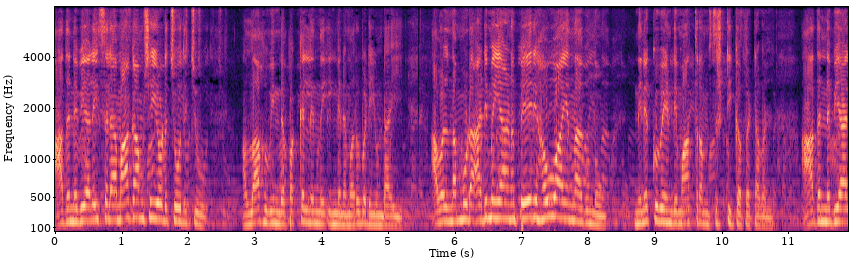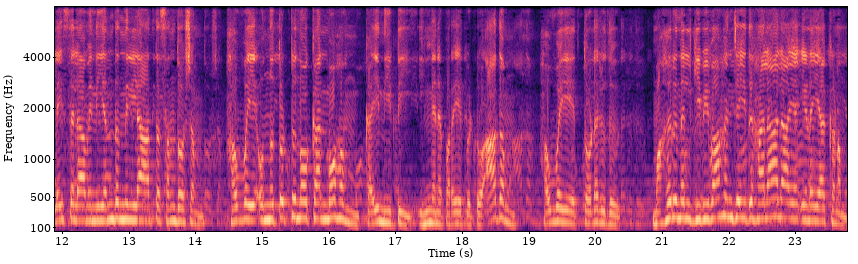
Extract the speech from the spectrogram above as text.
ആദ നബി അലൈഹിസ്സലാം ആകാംക്ഷയോടെ ചോദിച്ചു അള്ളാഹുവിന്റെ പക്കൽ നിന്ന് ഇങ്ങനെ മറുപടിയുണ്ടായി അവൾ നമ്മുടെ അടിമയാണ് പേര് ഹൗവ എന്നാകുന്നു. നിനക്കു വേണ്ടി മാത്രം സൃഷ്ടിക്കപ്പെട്ടവൾ. ആദൻ നബി അലൈസലാമിന് എന്തെന്നില്ലാത്ത സന്തോഷം. ഹൗവയെ ഒന്ന് തൊട്ടു നോക്കാൻ മോഹം കൈനീട്ടി ഇങ്ങനെ പറയപ്പെട്ടു ആദം ഹൗവയെ തുടരുത്. മഹർ നൽകി വിവാഹം ചെയ്ത് ഹലാലായ ഇണയാക്കണം.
